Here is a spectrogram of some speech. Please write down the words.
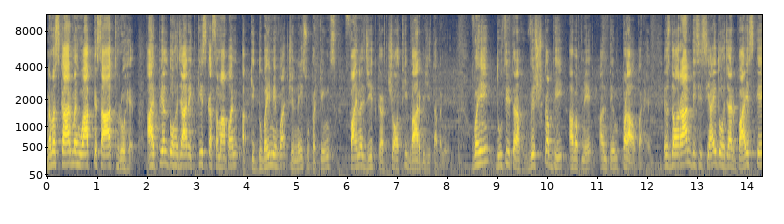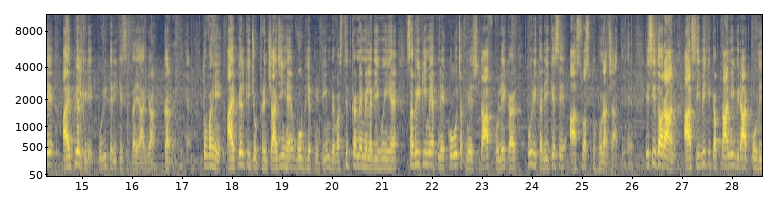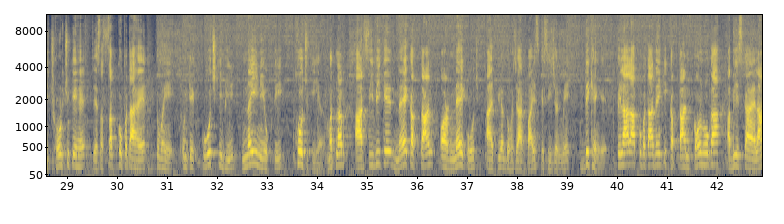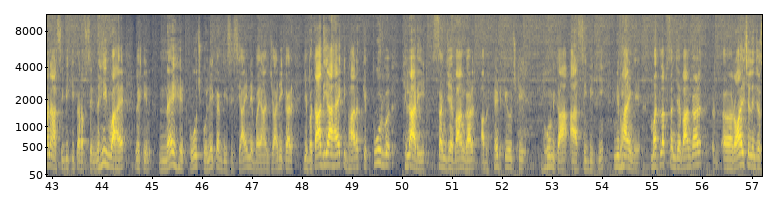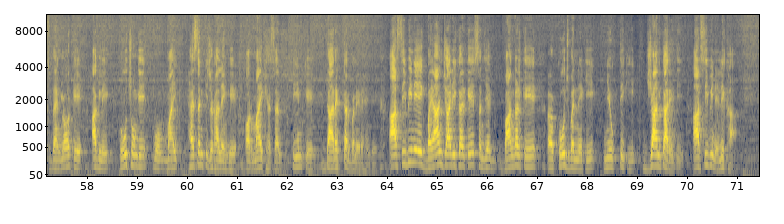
नमस्कार, मैं हूँ आपके साथ रोहित। आईपीएल 2021 का समापन अब की दुबई में हुआ। चेन्नई सुपर किंग्स फाइनल जीतकर चौथी बार विजेता बनी। वहीं दूसरी तरफ़ विश्व कप भी अब अपने अंतिम पड़ाव पर है। इस दौरान बीसीसीआई 2022 के आईपीएल के लिए पूरी तरीके से तैयारियाँ कर रही है। तो वहीं आईपीएल की जो फ्रेंचाइजी हैं, वो भी अपनी टीम व्यवस्थित करने में लगी हुई हैं। सभी टीमें अपने कोच, अपने स्टाफ को लेकर पूरी तरीके से आश्वस्त होना चाहती हैं। इसी दौरान आरसीबी की कप्तानी विराट कोहली छोड़ चुके हैं, जैसा सबको पता है। तो वहीं उनके कोच की भी नई नियुक्ति हो चुकी है। मतलब आरसीबी के नए कप्तान और नए कोच आईपीएल 2022 के सीज़न में दिखेंगे। फ़िलहाल आपको बता दें कि कप्तान कौन होगा, अभी इसका ऐलान आरसीबी की तरफ़ से नहीं हुआ है, लेकिन नए हेड कोच को लेकर बीसीसीआई ने बयान जारी कर यह बता दिया है कि भारत के पूर्व खिलाड़ी संजय बांगड़ अब हेड कोच की भूमिका आरसीबी की निभाएँगे। मतलब संजय बांगड़ रॉयल चैलेंजर्स बेंगलोर के अगले कोच होंगे। वो माइक हैसन की जगह लेंगे और माइक हैसन टीम के डायरेक्टर बने रहेंगे। आरसीबी ने एक बयान जारी करके संजय बांगड़ के कोच बनने की नियुक्ति की जानकारी दी। आरसीबी ने लिखा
